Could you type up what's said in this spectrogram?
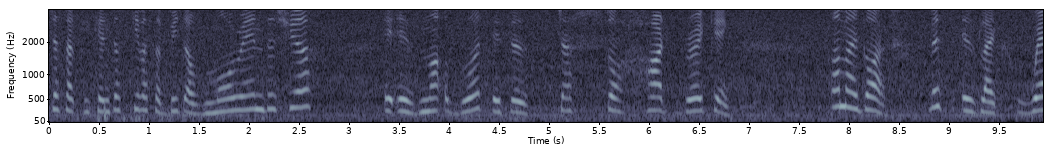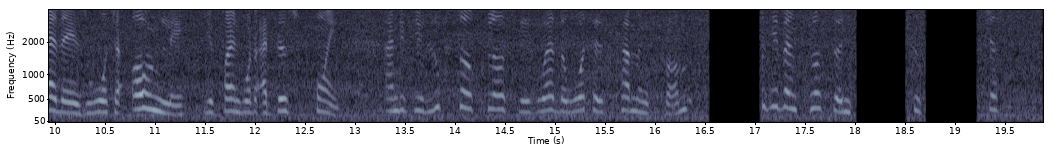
Just like He can just give us a bit of more rain this year. It is not good. It is just so heartbreaking. Oh my God. This is like where there is water only. You find water at this point. And if you look so closely where the water is coming from, even closer to just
